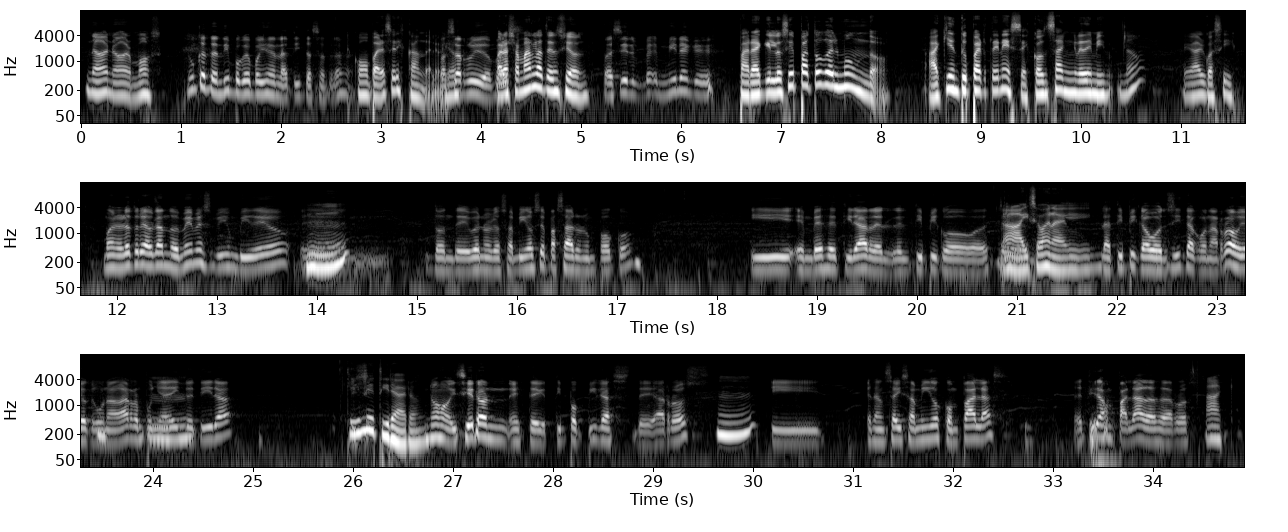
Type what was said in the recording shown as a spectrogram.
No, no, hermoso. Nunca entendí por qué ponían latitas atrás. Como para hacer escándalo. Para ¿vio? hacer ruido. Para llamar la atención. Para decir, "Ve, miren que. Para que lo sepa todo el mundo. A quien tú perteneces, con sangre de mi... ¿No? Eh, Algo así. Bueno, el otro día hablando de memes, vi un video eh, donde, bueno, los amigos se pasaron un poco. Y en vez de tirar el, el típico. este, Ah, y se van al... La típica bolsita con arroz, ¿vio? que uno agarra un puñadito y tira. ¿Qué y le tiraron? No, hicieron este tipo pilas de arroz Mm. y eran seis amigos con palas. Le tiran paladas de arroz. Ah, qué-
